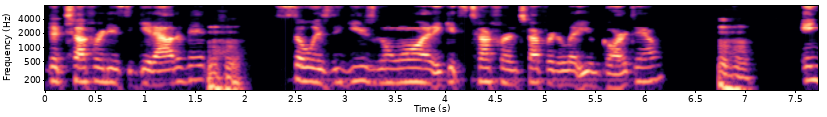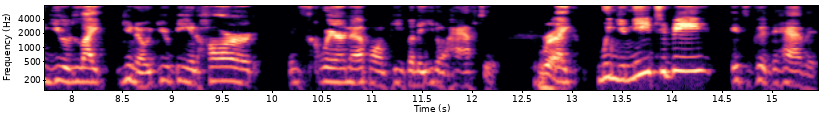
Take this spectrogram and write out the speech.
the tougher it is to get out of it. Mm-hmm. So as the years go on, it gets tougher and tougher to let your guard down. Mm-hmm. And you're like, you know, you're being hard and squaring up on people that you don't have to. Right. Like when you need to be, it's good to have it.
